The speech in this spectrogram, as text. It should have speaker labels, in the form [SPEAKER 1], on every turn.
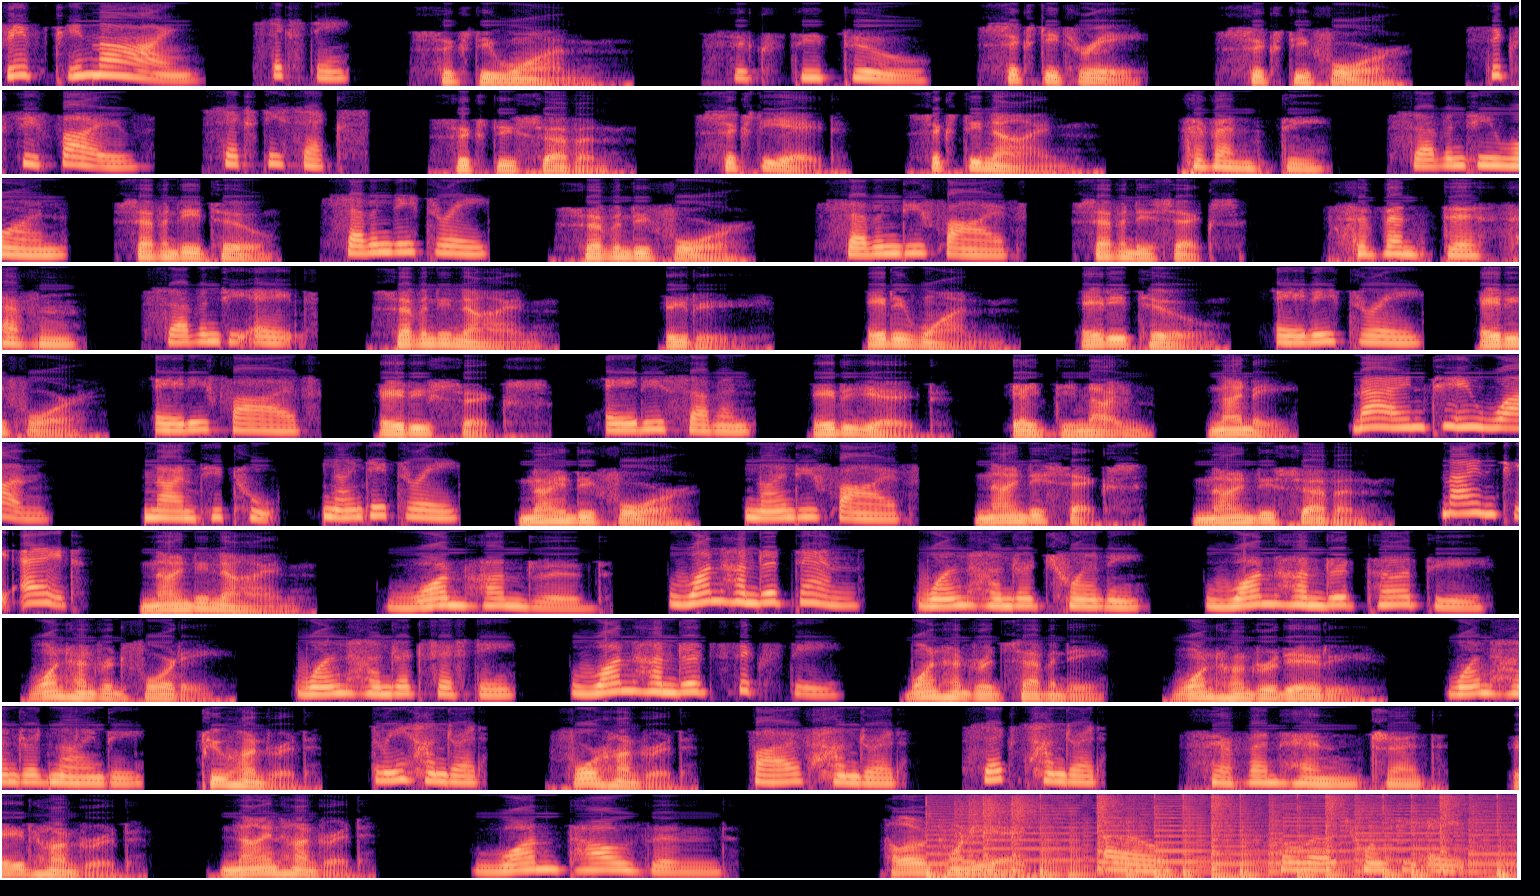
[SPEAKER 1] fifty-nine,
[SPEAKER 2] sixty,
[SPEAKER 3] 61, 62,
[SPEAKER 4] 63,
[SPEAKER 3] 64,
[SPEAKER 1] sixty-five,
[SPEAKER 2] sixty-six,
[SPEAKER 3] 67,
[SPEAKER 4] 68, 69,
[SPEAKER 1] seventy, seventy-one,
[SPEAKER 4] 72,
[SPEAKER 2] seventy-three,
[SPEAKER 3] 74,
[SPEAKER 1] seventy-five,
[SPEAKER 4] 76,
[SPEAKER 1] seventy-seven, seventy-eight,
[SPEAKER 4] 79,
[SPEAKER 3] 80,
[SPEAKER 4] 81, 82,
[SPEAKER 1] eighty-three,
[SPEAKER 4] 84,
[SPEAKER 1] eighty-five,
[SPEAKER 3] 86,
[SPEAKER 1] eighty-seven,
[SPEAKER 3] 88, 89,
[SPEAKER 4] 90,
[SPEAKER 1] ninety-one, ninety-two,
[SPEAKER 2] ninety-three,
[SPEAKER 3] 94,
[SPEAKER 1] ninety-five,
[SPEAKER 4] 96,
[SPEAKER 3] 97,
[SPEAKER 2] ninety-eight,
[SPEAKER 4] 99,
[SPEAKER 3] 100,
[SPEAKER 2] one hundred ten,
[SPEAKER 1] one hundred twenty,
[SPEAKER 3] 130,
[SPEAKER 4] 140,
[SPEAKER 1] one hundred fifty,
[SPEAKER 3] 160,
[SPEAKER 4] 170,
[SPEAKER 3] 180,
[SPEAKER 1] one hundred ninety,
[SPEAKER 4] 200,
[SPEAKER 2] three hundred,
[SPEAKER 4] 400,
[SPEAKER 1] five hundred,
[SPEAKER 2] six hundred,
[SPEAKER 1] seven hundred,
[SPEAKER 3] 800,
[SPEAKER 4] 900.
[SPEAKER 3] 1000.
[SPEAKER 4] Hello 28.
[SPEAKER 1] oh, hello twenty-eight.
